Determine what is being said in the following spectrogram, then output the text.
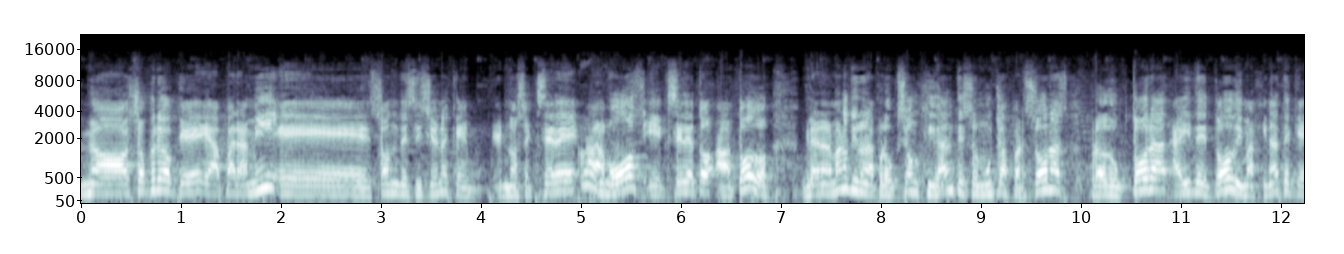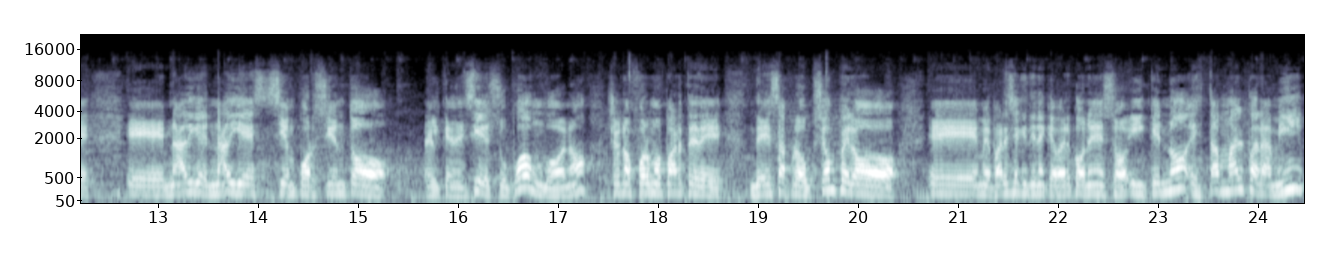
No, yo creo que eh, para mí eh, son decisiones que eh, nos excede a vos y excede a, to- a todos. Gran Hermano tiene una producción gigante, son muchas personas, productora, hay de todo. Imagínate que eh, nadie, nadie es 100% el que decide, supongo, ¿no? Yo no formo parte de, de esa producción, pero eh, me parece que tiene que ver con eso. Y que no está mal para mí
